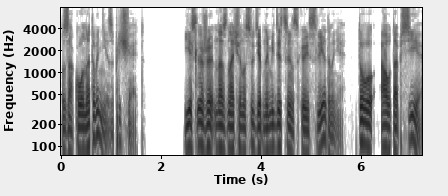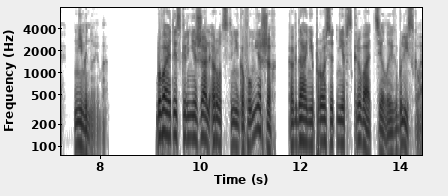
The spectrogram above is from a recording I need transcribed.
Закон этого не запрещает. Если же назначено судебно-медицинское исследование, то аутопсия неминуема. Бывает искренне жаль родственников умерших, когда они просят не вскрывать тело их близкого,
